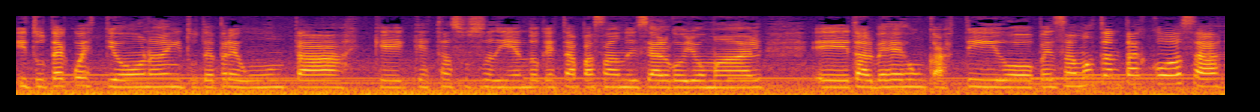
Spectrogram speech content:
y tú te cuestionas y tú te preguntas qué, qué está sucediendo, qué está pasando, hice algo yo mal, eh, tal vez es un castigo. Pensamos tantas cosas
